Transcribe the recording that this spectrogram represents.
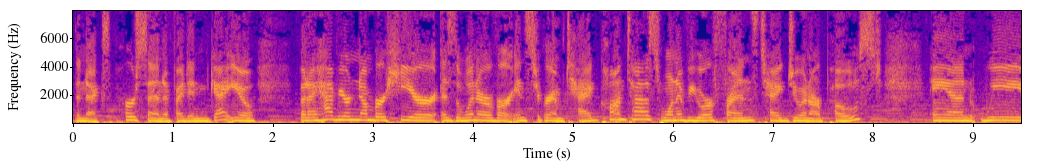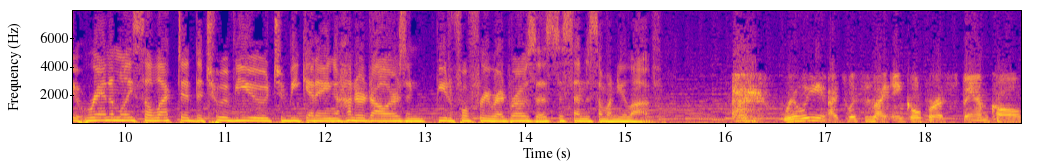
the next person if I didn't get you. But I have your number here as the winner of our Instagram tag contest. One of your friends tagged you in our post, and we randomly selected the two of you to be getting $100 in beautiful free red roses to send to someone you love. Really? I twisted my ankle for a spam call?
